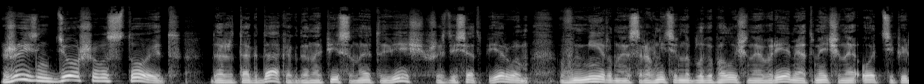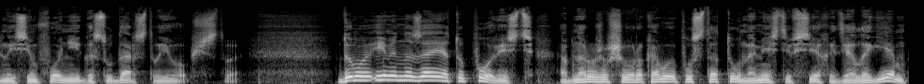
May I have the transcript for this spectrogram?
Жизнь дешево стоит, даже тогда, когда написана эта вещь, в 61-м, в мирное, сравнительно благополучное время, отмеченное оттепельной симфонией государства и общества. Думаю, именно за эту повесть, обнаружившую роковую пустоту на месте всех идеологем,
